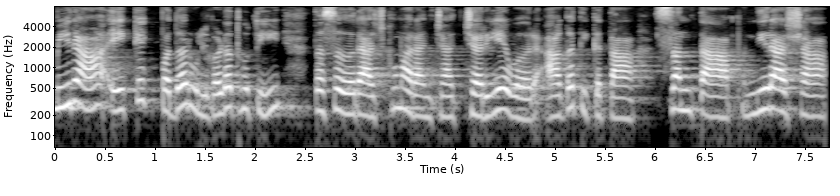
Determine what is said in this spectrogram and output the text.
मीरा एक एक पदर उलगडत होती. तसं राजकुमारांच्या चर्येवर आगतिकता संताप निराशा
